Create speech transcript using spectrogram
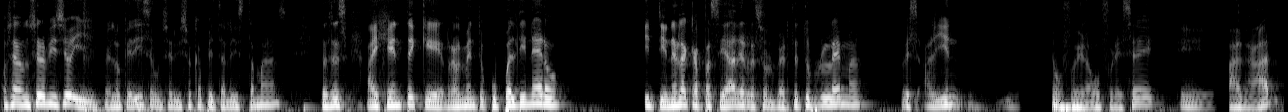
O sea, un servicio, y lo que dice, un servicio capitalista más. Entonces, hay gente que realmente ocupa el dinero y tiene la capacidad de resolverte tu problema. Pues alguien ofrece eh, pagar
